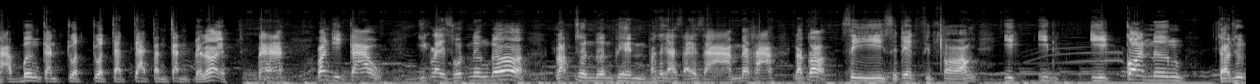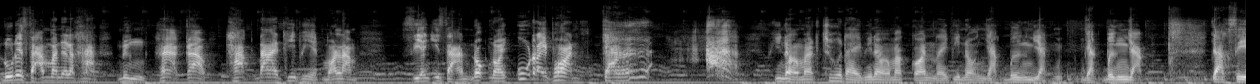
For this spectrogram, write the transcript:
ครับเบิ่งกันจวดจวดจัดจัดจันจันไปเลยนะฮะวันที่เก้าอีกไล่สดหนึ่งเด้อรับเชิญเดือนเพ็ญพัทยาสายสามนะคะ แล้วก็สี่สิบเอ็ดสิบสองอีกอีกอีกก้อนหนึ่งจะดูได้สามวันในราคาหนึ่งห้าเก้าทักได้ที่เพจหมอลำเสียงอีสานนกน้อยอุไรพรจ้า พี่น้องมักช่วใดพี่น้องมักก่อนไหนพี่น้องอยากเบิงอยากอยากเบิงอยาก อยากสิ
